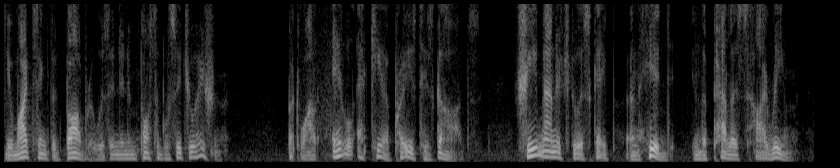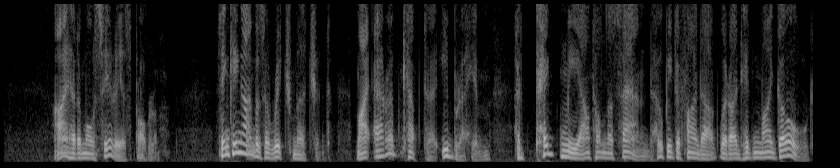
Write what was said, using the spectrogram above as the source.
You might think that Barbara was in an impossible situation. But while El Akir praised his guards, she managed to escape and hid in the palace harem. I had a more serious problem. Thinking I was a rich merchant, my Arab captor, Ibrahim, had pegged me out on the sand, hoping to find out where I'd hidden my gold.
